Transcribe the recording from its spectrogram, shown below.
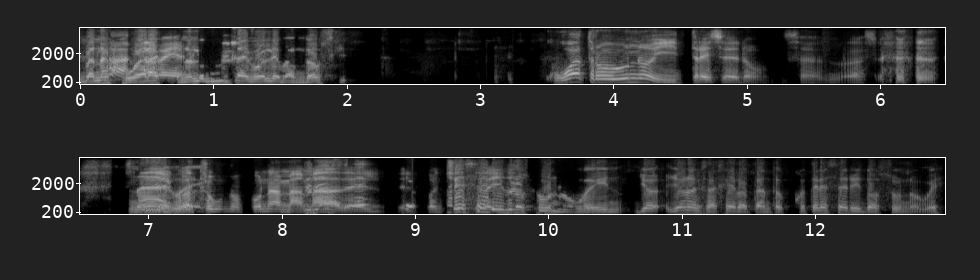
Van a Ah, jugar a a, que no les meta gol Lewandowski. 4-1 y 3-0. O sea, Nah, Sí, güey. 4-1 fue una mamada del, del Ponchito 3-0 y Davis. 2-1, güey. Yo, yo no exagero tanto. 3-0 y 2-1, güey.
